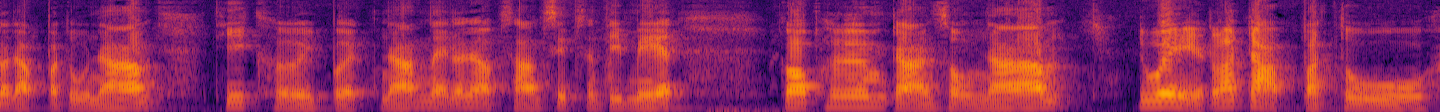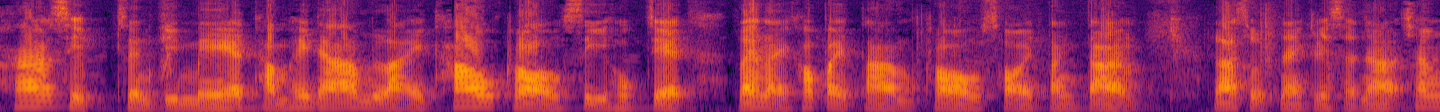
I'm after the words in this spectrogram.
ระดับประตูน้ำที่เคยเปิดน้ำในระดับ 30เซนติเมตรก็เพิ่มการส่งน้ำด้วยระดับประตู 50 เซนติเมตรทำให้น้ำไหลเข้าคลอง C67 และไหลเข้าไปตามคลองซอยต่างๆ ล่าสุดนายกฤษณะช่าง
